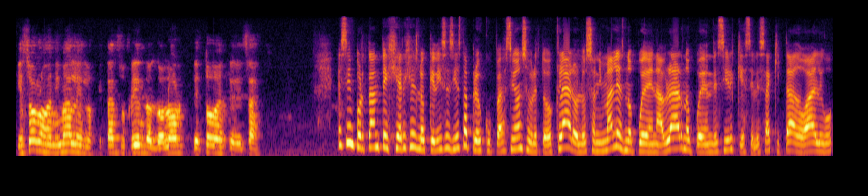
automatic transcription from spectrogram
que son los animales los que están sufriendo el dolor de todo este desastre. Es importante, Jerjes, lo que dices y esta preocupación sobre todo. Claro, los animales no pueden hablar, no pueden decir que se les ha quitado algo,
